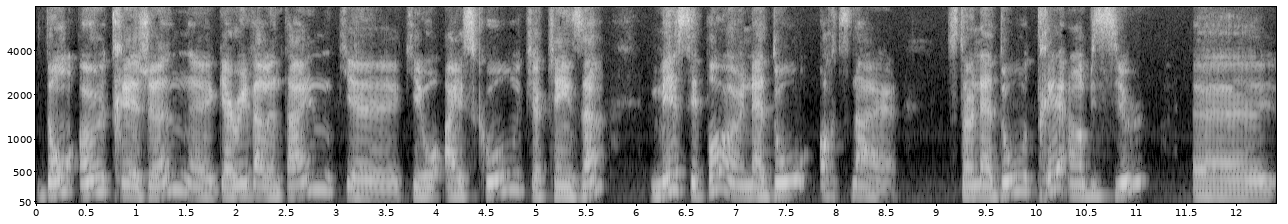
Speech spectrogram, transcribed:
dont un très jeune, euh, Gary Valentine, qui, euh, qui, est au high school, qui a 15 ans, mais c'est pas un ado ordinaire. C'est un ado très ambitieux. Euh,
